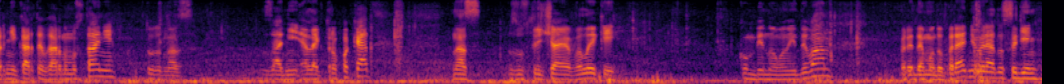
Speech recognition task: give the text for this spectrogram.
Дверні карти в гарному стані. Тут у нас задній електропакет. Нас зустрічає великий комбінований диван. Перейдемо до переднього ряду сидінь.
